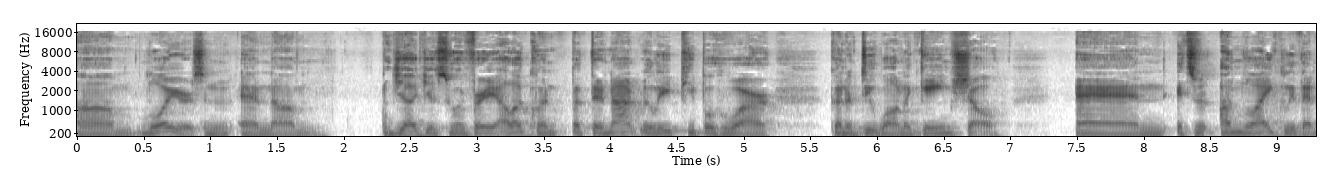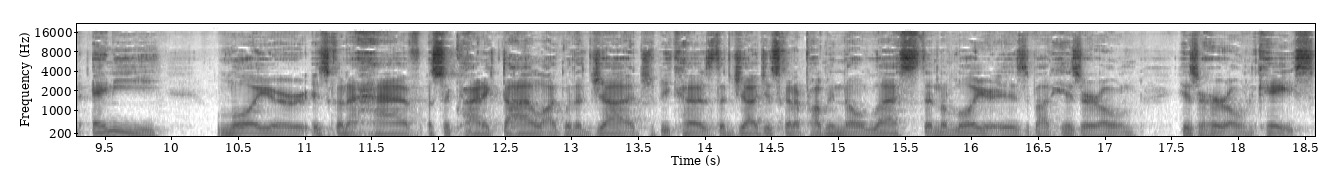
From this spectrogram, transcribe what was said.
um, lawyers and, and um, judges who are very eloquent, but they're not really people who are going to do well on a game show. And it's unlikely that any lawyer is going to have a Socratic dialogue with a judge because the judge is going to probably know less than the lawyer is about his or own his or her own case.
